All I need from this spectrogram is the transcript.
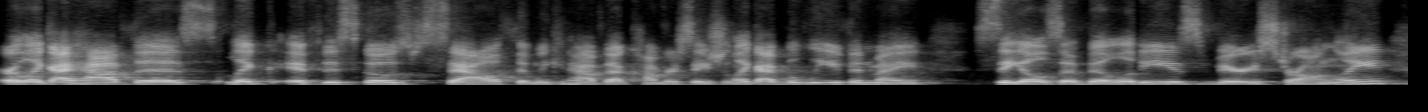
or like i have this like if this goes south then we can have that conversation like i believe in my sales abilities very strongly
